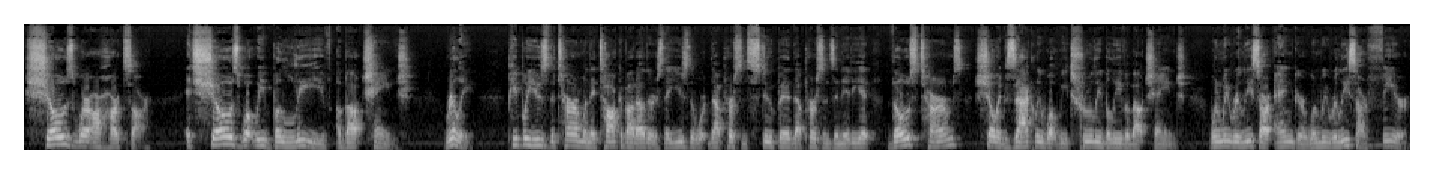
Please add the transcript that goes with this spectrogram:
shows where our hearts are. It shows what we believe about change. Really, people use the term when they talk about others. They use the word that person's stupid, that person's an idiot. Those terms show exactly what we truly believe about change when we release our anger, when we release our fear,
